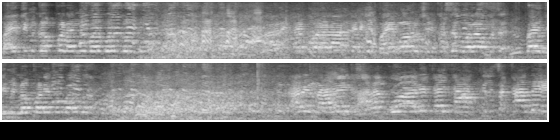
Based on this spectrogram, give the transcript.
बाई तुम्ही गप्पड मी बरोबर करतो अरे काय बोलायला अक्कल की बाई माणूस आहे कसं बोलावं बाई तुम्ही गप्पड मी बरोबर अरे नालाय घरात बोला अरे काय का अक्कलीचा कांदा आहे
